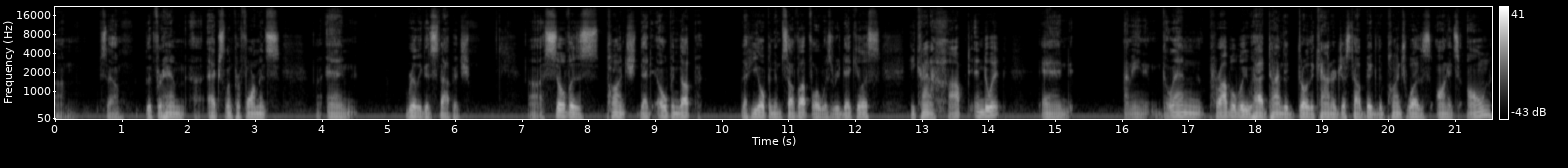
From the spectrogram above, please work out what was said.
Um, so good for him. Uh, excellent performance, uh, and really good stoppage. Silva's punch that opened up that he opened himself up for was ridiculous. He kind of hopped into it, and I mean, Glenn probably had time to throw the counter just how big the punch was on its own.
